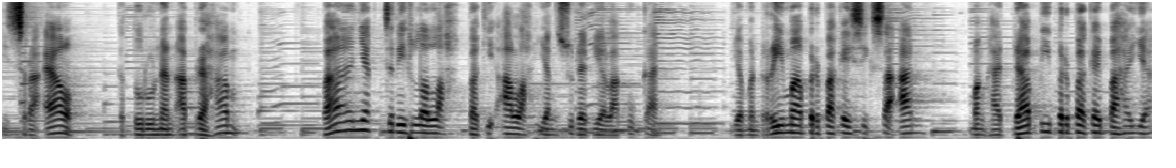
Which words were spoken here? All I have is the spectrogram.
Israel, keturunan Abraham. Banyak jerih lelah bagi Allah yang sudah dia lakukan dia menerima berbagai siksaan, menghadapi berbagai bahaya,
